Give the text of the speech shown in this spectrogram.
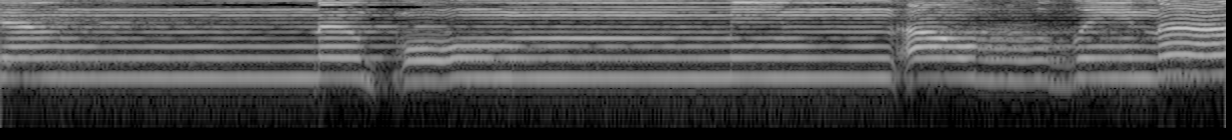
لَنُخْرِجَنَّكُم مِّنْ أَرْضِنَا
